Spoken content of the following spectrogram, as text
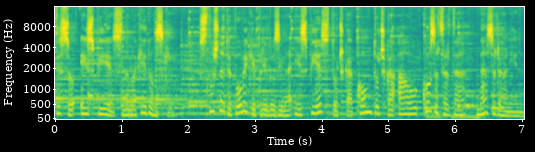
сте со SPS на Македонски. Слушнете повеќе прилози на sps.com.au козацрта на Седонин.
